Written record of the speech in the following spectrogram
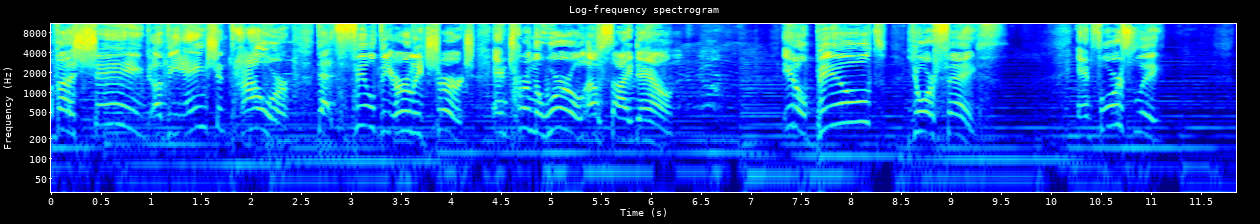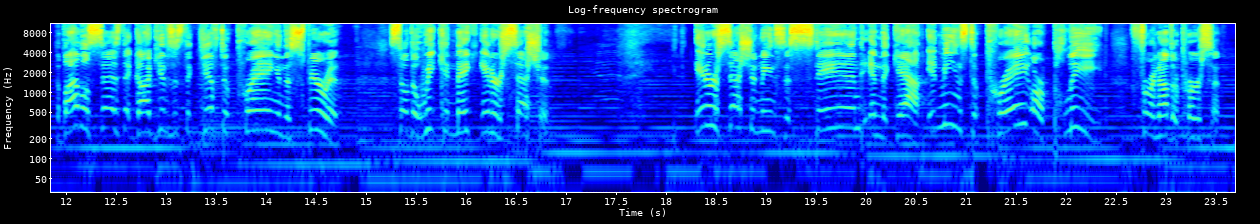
About ashamed of the ancient power that filled the early church and turned the world upside down. It'll build your faith. And fourthly, the Bible says that God gives us the gift of praying in the Spirit so that we can make intercession. Intercession means to stand in the gap, it means to pray or plead for another person.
